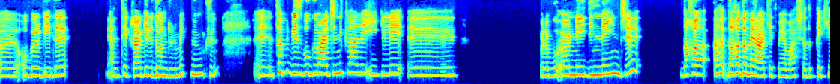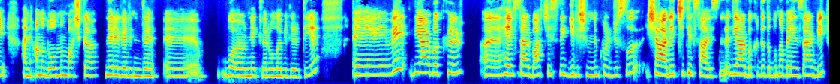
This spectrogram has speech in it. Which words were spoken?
e, o bölgede yani tekrar geri döndürmek mümkün. E, tabii biz bu güvercinliklerle ilgili e, böyle bu örneği dinleyince daha daha da merak etmeye başladık. Peki hani Anadolu'nun başka nerelerinde e, bu örnekler olabilir diye. E, ve Diyarbakır Hevsel Bahçesi girişiminin kurucusu Şehadet Çitil sayesinde Diyarbakır'da da buna benzer bir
